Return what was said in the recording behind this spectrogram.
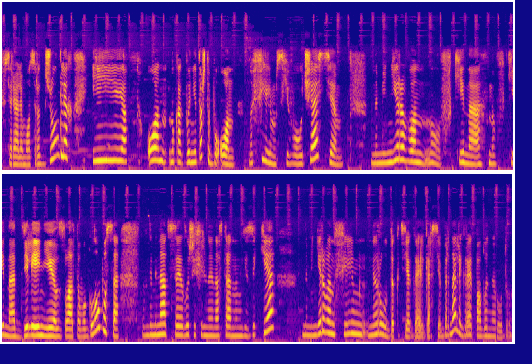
в сериале «Моцарт в джунглях», и он, ну, как бы не то чтобы он, но фильм с его участием номинирован ну, в, кино, ну, в киноотделении Золотого Глобуса в номинации «Лучший фильм на иностранном языке» номинирован фильм «Неруда», где Гаэль Гарсия Берналь играет Пабло Неруду.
